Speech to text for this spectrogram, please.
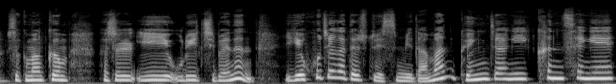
그래서 그만큼 사실 이 우리 집에는 이게 호재가 될 수도 있습니다만 굉장히 큰 생애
